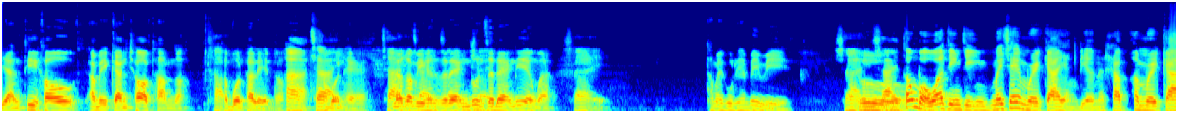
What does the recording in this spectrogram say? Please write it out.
อย่างที่เขาอเมริกันชอบทำเนาะครับขบวนพาเหรดเนาะอ่าใช่ขบวนแห่ใช่แล้วก็มีการใช่แสดงใช่นู่นใช่แสดงนี่ออกมาใช่ทำไมกรุงเทพไม่มี ใช่เออใช่ต้องบอกว่าจริงๆ ไม่ใช่อเมริกาอย่างเดียวนะครับ อเมริกา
